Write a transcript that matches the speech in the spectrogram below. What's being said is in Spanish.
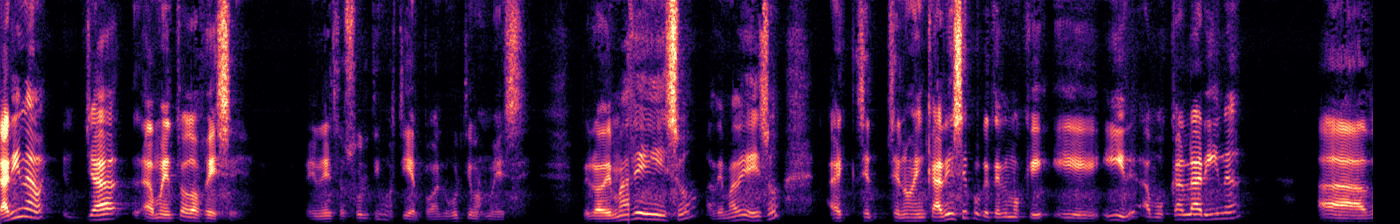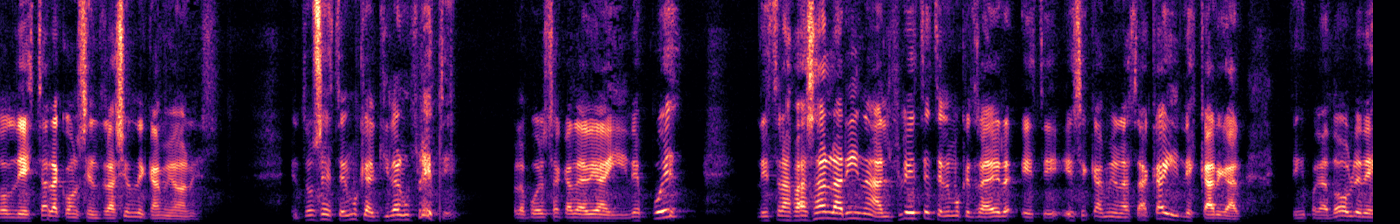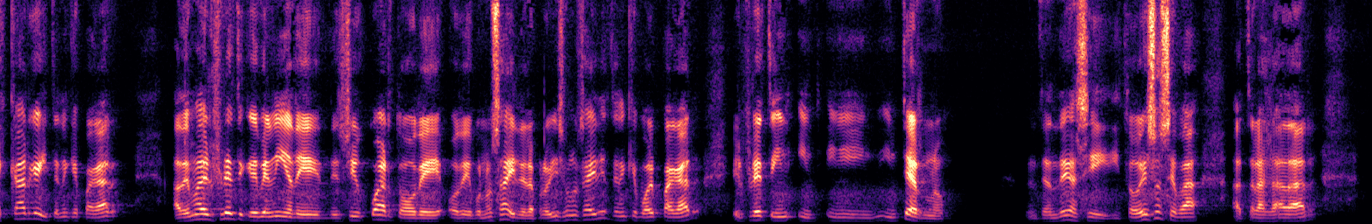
La harina ya aumentó dos veces en estos últimos tiempos, en los últimos meses. Pero además de eso, además de eso, se, nos encarece porque tenemos que eh, ir a buscar la harina a donde está la concentración de camiones. Entonces tenemos que alquilar un flete para poder sacarla de ahí. Después de traspasar la harina al flete, tenemos que traer este, ese camión hasta acá y descargar. Tienen que pagar doble descarga y tienen que pagar, además del flete que venía de, de Cuarto o de, Buenos Aires, la provincia de Buenos Aires, tienen que poder pagar el flete interno. ¿Entendés? Así. Y todo eso se va a trasladar,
